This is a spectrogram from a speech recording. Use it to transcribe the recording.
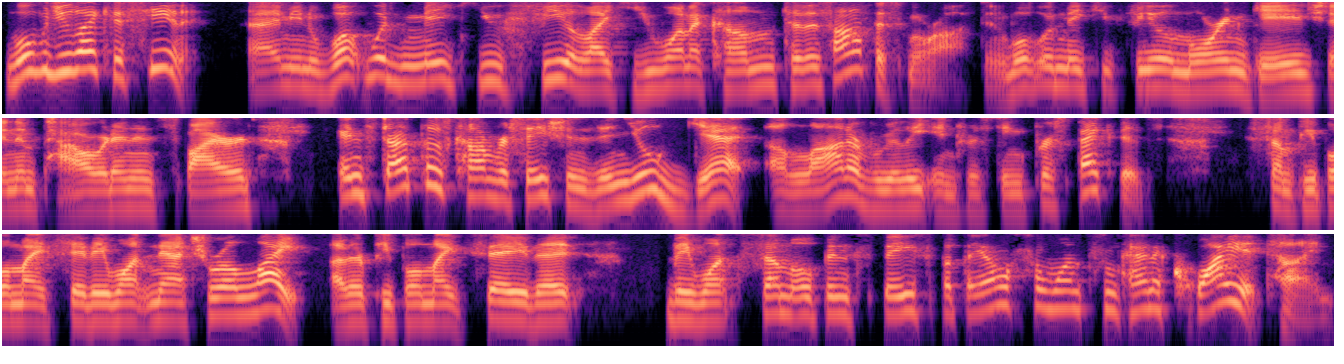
What would you like to see in it? I mean, what would make you feel like you want to come to this office more often? What would make you feel more engaged and empowered and inspired? And start those conversations, and you'll get a lot of really interesting perspectives. Some people might say they want natural light, other people might say that they want some open space, but they also want some kind of quiet time.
